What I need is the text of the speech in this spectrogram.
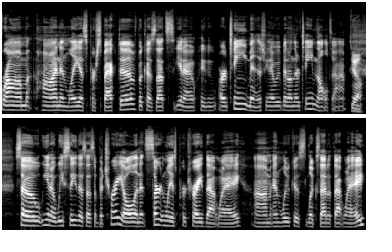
from Han and Leia's perspective because that's, you know, who our team is. You know, we've been on their team the whole time. Yeah. So, you know, we see this as a betrayal and it certainly is portrayed that way. Um, and Lucas looks at it that way.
